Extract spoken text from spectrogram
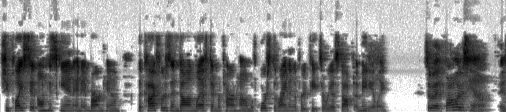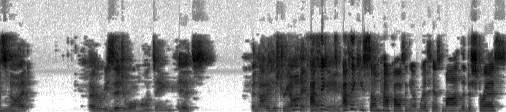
She placed it on his skin and it burned him. The Kiefers and Don left and returned home. Of course, the rain in the pizzeria stopped immediately. So it follows him. It's Mhm. not a residual haunting. It's not a histrionic Haunting. I think I think he's somehow causing it with his mind, the distress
